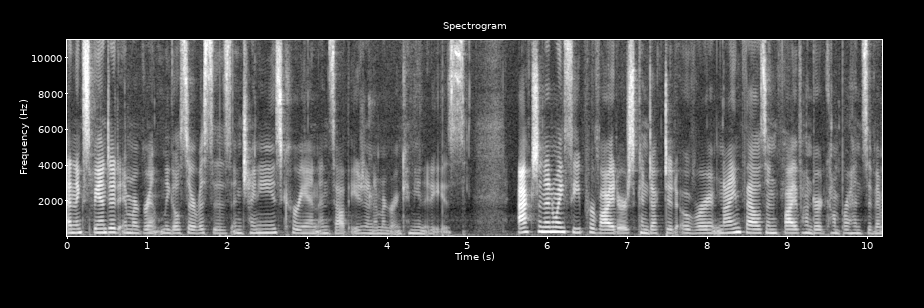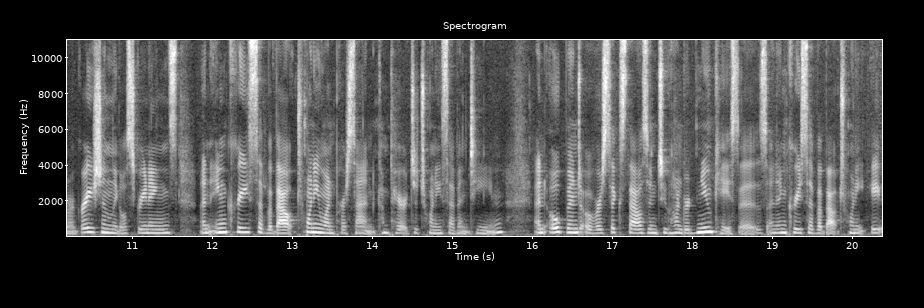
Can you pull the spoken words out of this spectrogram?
and expanded immigrant legal services in Chinese, Korean, and South Asian immigrant communities. Action NYC providers conducted over 9,500 comprehensive immigration legal screenings, an increase of about 21% compared to 2017, and opened over 6,200 new cases, an increase of about 28%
